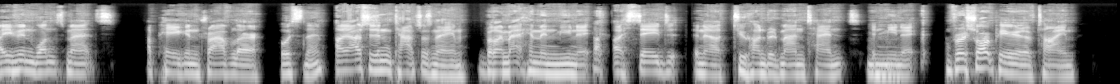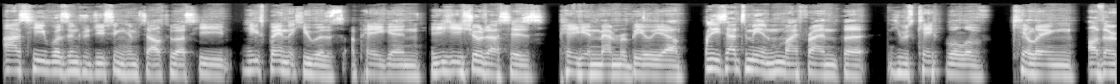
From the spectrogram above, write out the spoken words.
I even once met a pagan traveler. What's the name? I actually didn't catch his name, but I met him in Munich. I stayed in a 200 man tent in Mhm. Munich for a short period of time. As he was introducing himself to us, he, he explained that he was a pagan. He, he showed us his pagan memorabilia. And he said to me and my friend that he was capable of killing other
